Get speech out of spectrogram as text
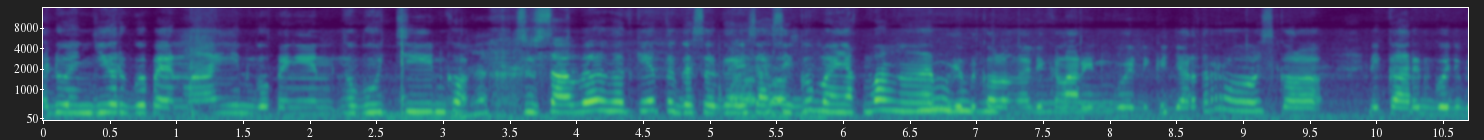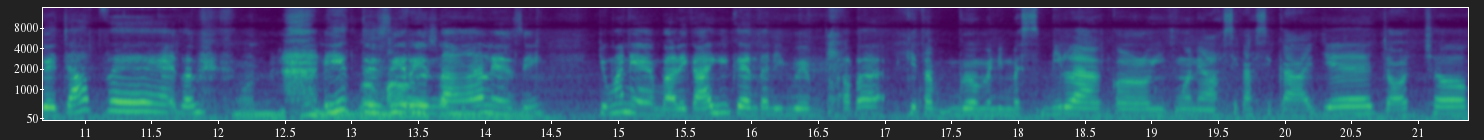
aduh anjir gue pengen main gue pengen ngebucin kok susah banget kayak tugas organisasi Parah gue banyak banget gitu. Kalau nggak dikelarin gue dikejar terus. Kalau dikelarin gue juga capek. Tapi itu sih rintangannya abang. sih. Cuman ya balik lagi ke yang tadi gue apa kita gue sama Dimas bilang kalau lingkungannya asik-asik aja cocok.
